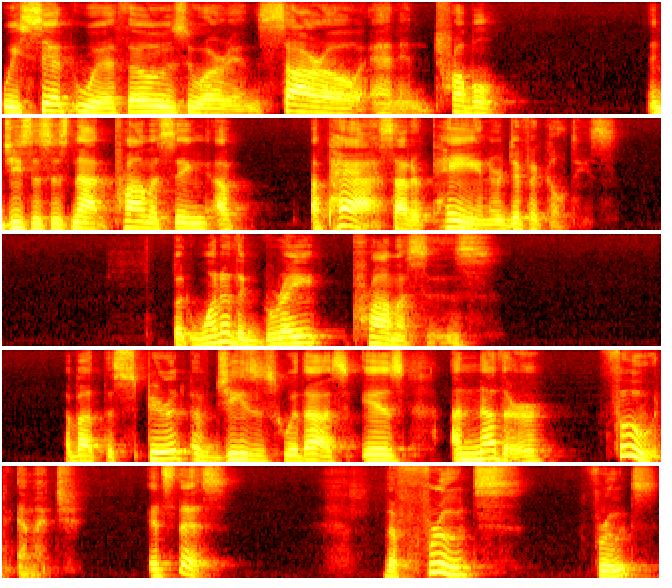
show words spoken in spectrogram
we sit with those who are in sorrow and in trouble. And Jesus is not promising a, a pass out of pain or difficulties. But one of the great promises about the Spirit of Jesus with us is another food image. It's this the fruits fruits.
